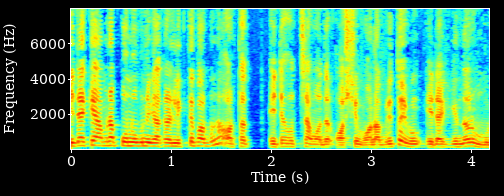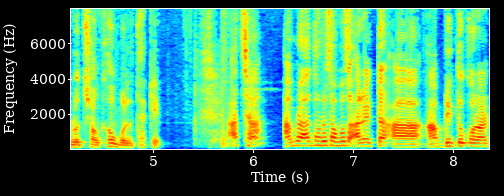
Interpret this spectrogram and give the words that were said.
এটাকে আমরা পৌনপুনিক আকারে লিখতে পারব না, অর্থাৎ এটা হচ্ছে আমাদের অসীম অনাবৃত এবং এটাকে কিন্তু আমরা মূলত সংখ্যাও বলে থাকি। আচ্ছা আমরা ধরো সাপোজ আরও একটা আবৃত করার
